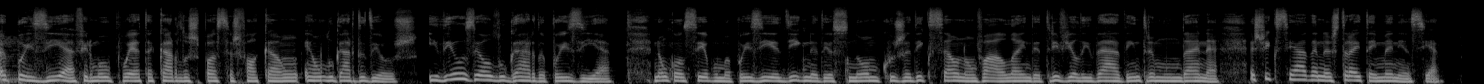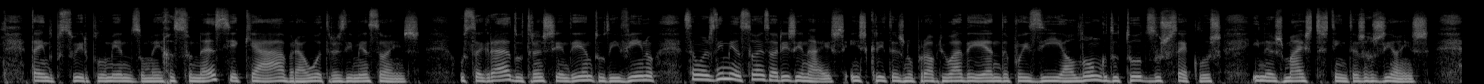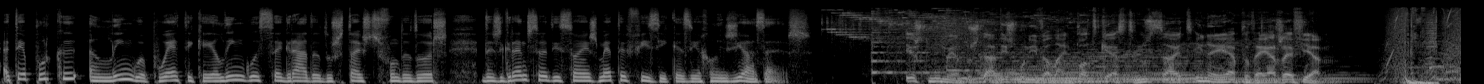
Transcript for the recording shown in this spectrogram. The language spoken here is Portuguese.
A poesia, afirmou o poeta Carlos Poças Falcão, é um lugar de Deus. E Deus é o lugar da poesia. Não concebo uma poesia digna desse nome cuja dicção não vá além da trivialidade intramundana, asfixiada na estreita imanência. Tem de possuir pelo menos uma ressonância que a abra a outras dimensões. O sagrado, o transcendente, o divino são as dimensões originais, inscritas no próprio ADN da poesia ao longo de todos os séculos e nas mais distintas regiões. Até porque a língua poética é a língua sagrada dos textos fundadores das grandes tradições metafísicas e religiosas. Este momento está disponível em podcast no site e na app da RFM.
